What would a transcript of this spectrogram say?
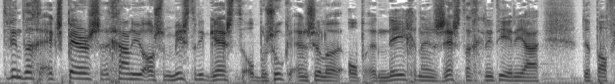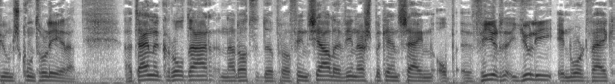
20 experts gaan nu als mystery guest op bezoek... en zullen op 69 criteria de paviljoens controleren. Uiteindelijk rolt daar, nadat de provinciale winnaars bekend zijn... op 4 juli in Noordwijk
